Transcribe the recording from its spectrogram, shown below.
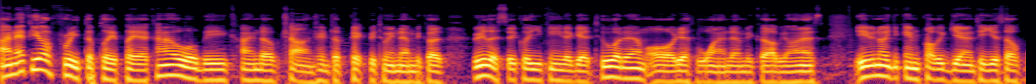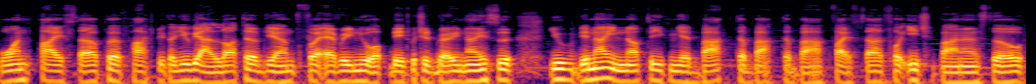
And if you're a free-to-play player, kind of will be kind of challenging to pick between them because realistically, you can either get two of them or just one of them because I'll be honest, even though you can probably guarantee yourself one 5-star per patch because you get a lot of gems for every new update, which is very nice. You They're not enough that you can get back-to-back-to-back 5 stars for each banner, so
